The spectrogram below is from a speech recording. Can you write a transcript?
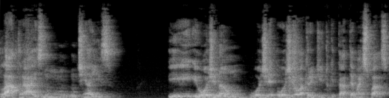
lá atrás, não, não tinha isso. E, e hoje não. Hoje, hoje eu acredito que está até mais fácil.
